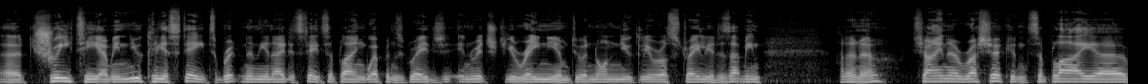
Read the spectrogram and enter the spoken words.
uh, treaty? I mean, nuclear states, Britain and the United States applying weapons grade enriched uranium to a non nuclear Australia. Does that mean, I don't know, China, Russia can supply uh,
